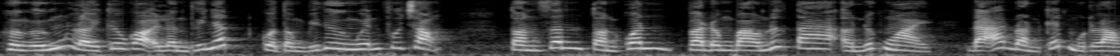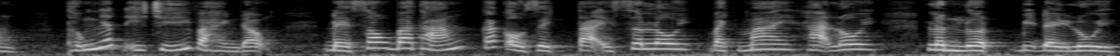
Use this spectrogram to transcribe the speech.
hưởng ứng lời kêu gọi lần thứ nhất của Tổng Bí thư Nguyễn Phú Trọng, toàn dân, toàn quân và đồng bào nước ta ở nước ngoài đã đoàn kết một lòng, thống nhất ý chí và hành động để sau 3 tháng các ổ dịch tại Sơn Lôi, Bạch Mai, Hạ Lôi lần lượt bị đẩy lùi.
